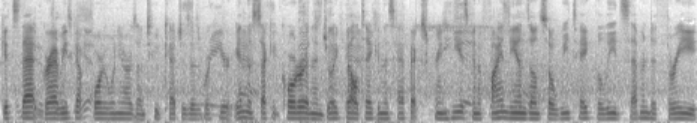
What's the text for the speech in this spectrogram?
gets that grab. He's got 41 yards on two catches as we're here in the second quarter, and then Joique Bell taking this halfback screen. He is going to find the end zone, so we take the lead seven to three.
